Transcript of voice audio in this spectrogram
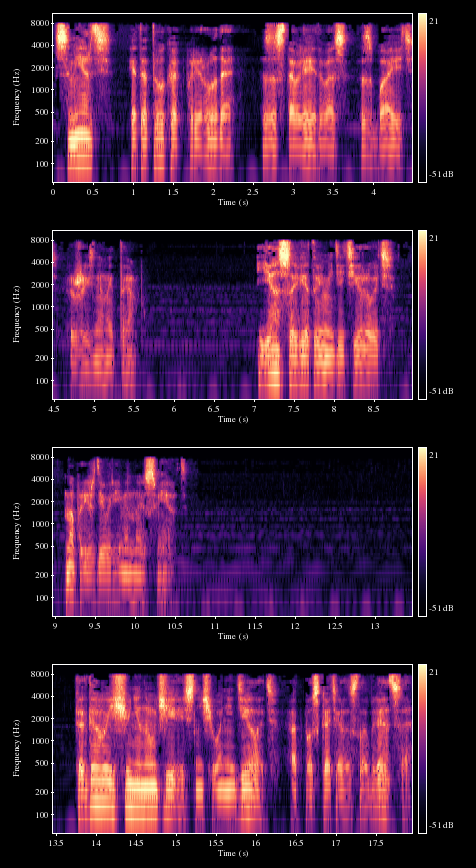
смерть – это то, как природа заставляет вас сбавить жизненный темп. Я советую медитировать на преждевременную смерть. Когда вы еще не научились ничего не делать, отпускать и расслабляться,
